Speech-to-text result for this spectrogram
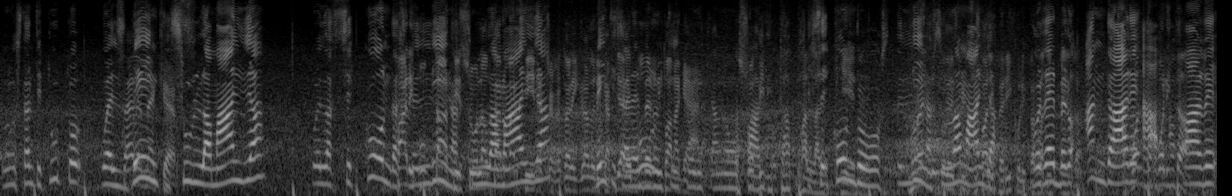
nonostante tutto quel Selemakers. 20 sulla maglia quella seconda Pari stellina sulla maglia giocatore in grado di 20 cambiare sarebbero i titoli che hanno La sua fatto secondo stellina sulla maglia vorrebbero difesa. andare a, a fare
